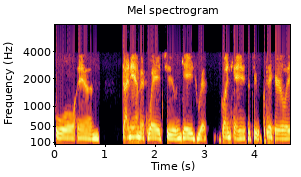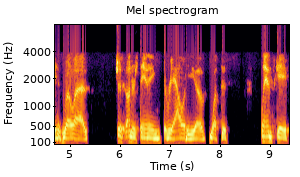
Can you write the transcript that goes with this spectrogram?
cool and dynamic way to engage with Glen Canyon Institute, particularly, as well as just understanding the reality of what this landscape,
